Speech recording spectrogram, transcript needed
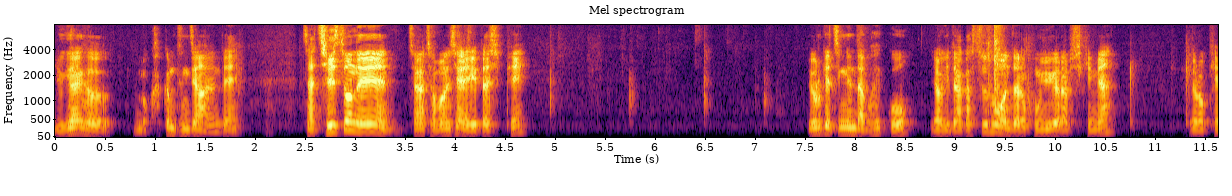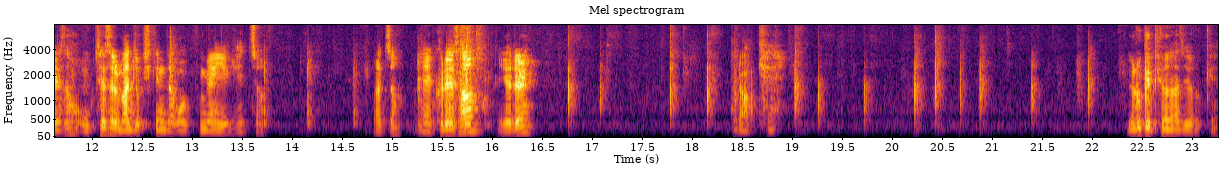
유기학에서 뭐 가끔 등장하는데 자 질소는 제가 저번 시간에 얘기했다시피 이렇게 찍는다고 했고 여기다가 수소 원자를 공유 결합 시키면 이렇게 해서 옥텟을 만족시킨다고 분명히 얘기했죠. 맞죠? 네, 그래서 얘를 이렇게 이렇게 표현하죠. 이렇게.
